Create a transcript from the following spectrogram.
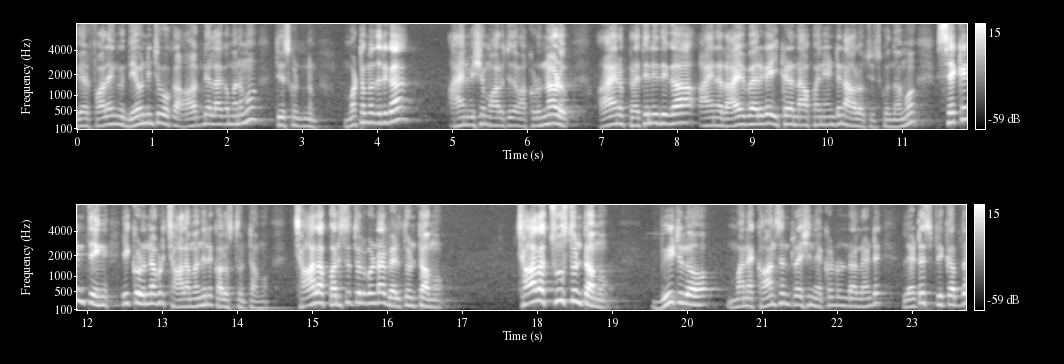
we're following దేవుని నుంచి ఒక ఆజ్ఞలాగా మనము తీసుకుంటున్నాం. మొట్టమొదటిగా ఆయన విషయం ఆలోచిద్దాం. అక్కడ ఉన్నాడు ఆయన ప్రతినిధిగా ఆయన రాయబారిగా ఇక్కడ నా పని ఏంటని ఆలోచించుకుందాము. సెకండ్ థింగ్ ఇక్కడ ఉన్నప్పుడు చాలామందిని కలుస్తుంటాము. చాలా పరిస్థితులు గుండా వెళ్తుంటాము. చాలా చూస్తుంటాము. వీటిలో మన కాన్సన్ట్రేషన్ ఎక్కడ ఉండాలంటే let us pick up the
